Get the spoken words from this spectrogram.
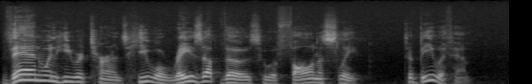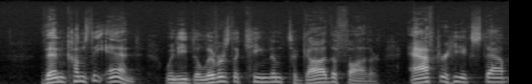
Then, when he returns, he will raise up those who have fallen asleep to be with him. Then comes the end, when he delivers the kingdom to God the Father after he, estab-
